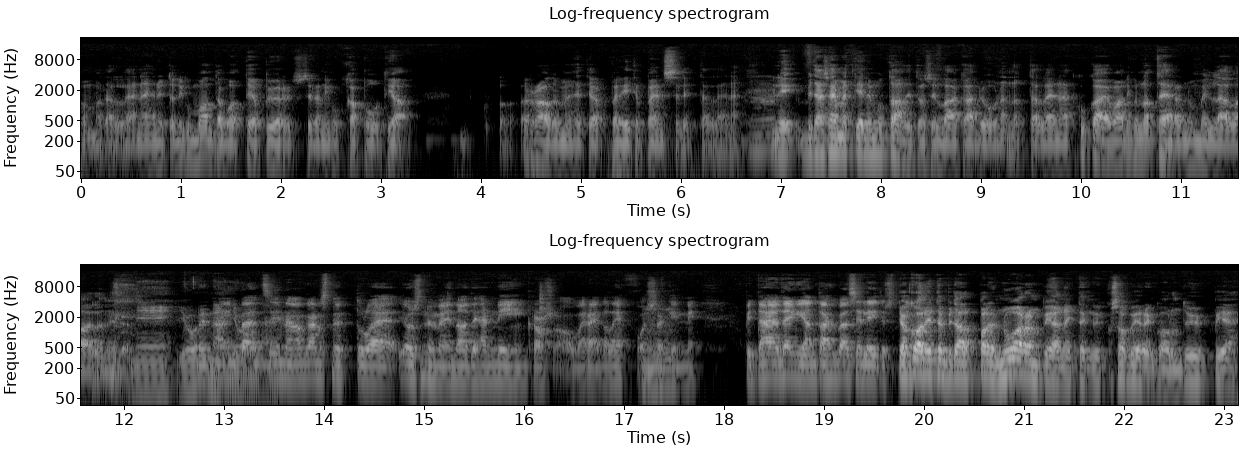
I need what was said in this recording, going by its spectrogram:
homma tälleen, ja nyt on niin kuin monta vuotta jo pyöritty sillä niin kuin kaput ja rautamiehet ja pelit ja pensselit tälleen. Mm. Niin mitä hemmettiä ne mutantit on sillä aikaa duunannut tälleen, että kukaan ei vaan niin noteerannut millään lailla niitä. niin, juuri näin, Niinpä, juuri näin. siinä on kans nyt tulee, jos ne meinaa tehdä niihin crossovereita leffoissakin, mm. niin pitää jotenkin antaa hyvä selitys. Joko niiden pitää olla paljon nuorempia, niiden niin Savirin koulun tyyppiä,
